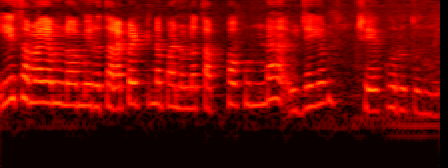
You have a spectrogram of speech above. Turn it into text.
ఈ సమయంలో మీరు తలపెట్టిన పనులు తప్పకుండా విజయం చేకూరుతుంది.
